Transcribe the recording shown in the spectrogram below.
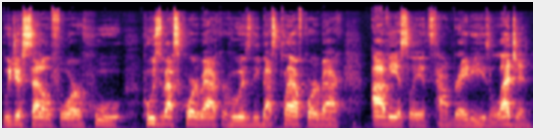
We just settle for who who's the best quarterback or who is the best playoff quarterback. Obviously, it's Tom Brady. He's a legend.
